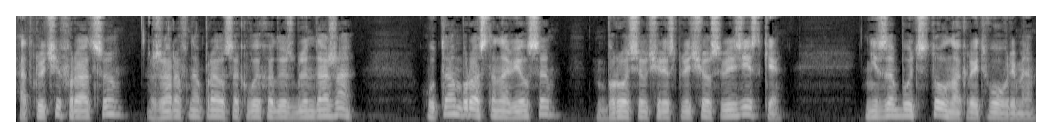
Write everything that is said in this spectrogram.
Отключив рацию, Жаров направился к выходу из блиндажа. У тамбура остановился, бросил через плечо связистки. «Не забудь стол накрыть вовремя.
